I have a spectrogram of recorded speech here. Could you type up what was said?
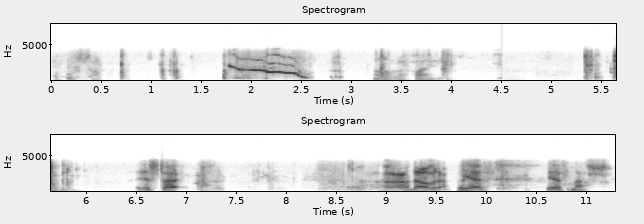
Opuszczam. Dobra, fajnie. Jeszcze. A, dobra, jest. Jest nasz.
